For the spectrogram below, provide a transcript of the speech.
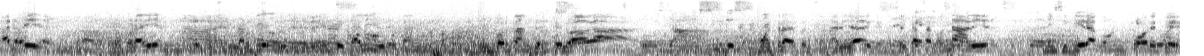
Ya lo había demostrado, pero por ahí en, una- en partidos de, de este calibre tan importantes que lo haga es muestra de personalidad de que no se casa con nadie, ni siquiera con jugadores que,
